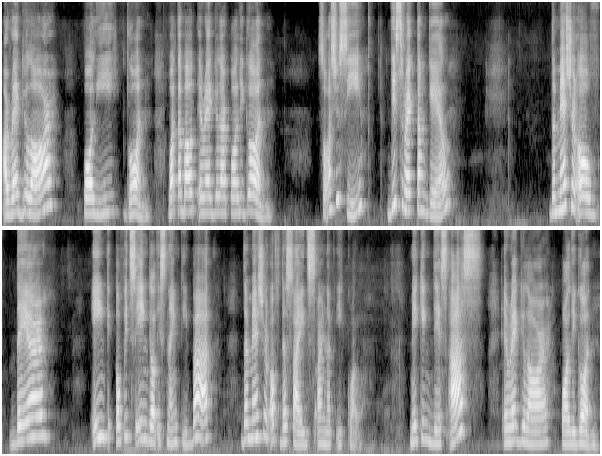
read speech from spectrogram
a regular polygon. What about irregular polygon? So as you see, this rectangle, the measure of their of its angle is 90, but the measure of the sides are not equal, making this as irregular polygon.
